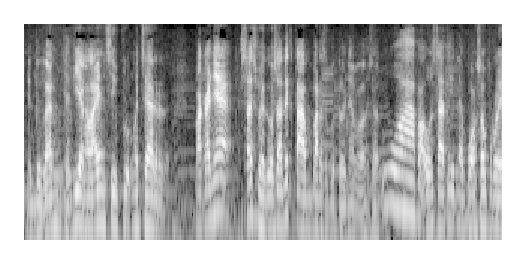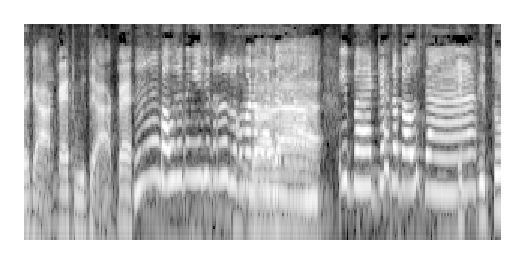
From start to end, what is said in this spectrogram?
gitu kan. Jadi yang lain sibuk ngejar. Makanya saya sebagai ustadz ketampar sebetulnya pak ustadz. Wah pak ustadz ini poso proyeknya akeh duitnya akeh. Hmm, Pak Ustadz ngisi terus loh ke mana-mana. Walah. Ibadah tuh Pak Ustadz. It- itu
